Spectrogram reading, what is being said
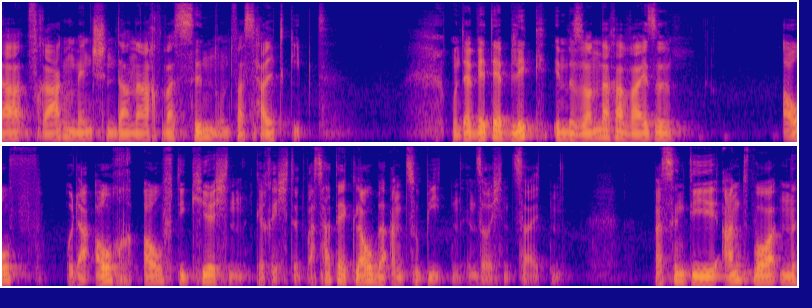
da fragen Menschen danach, was Sinn und was Halt gibt. Und da wird der Blick in besonderer Weise auf oder auch auf die Kirchen gerichtet. Was hat der Glaube anzubieten in solchen Zeiten? Was sind die Antworten,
